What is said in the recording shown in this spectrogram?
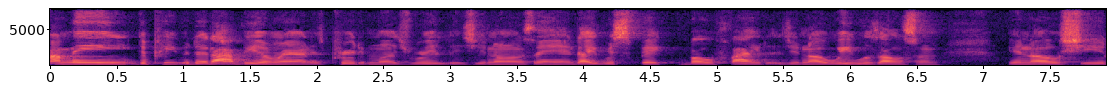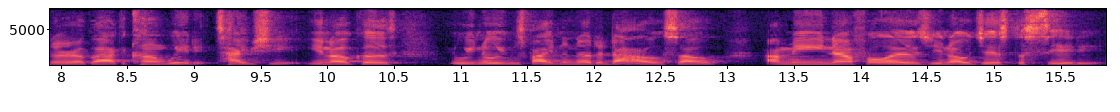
I mean, the people that I be around is pretty much realists, you know what I'm saying? They respect both fighters. You know, we was on some, you know, shit, Earl got to come with it type shit, you know, because we knew he was fighting another dog. So, I mean, now far as, you know, just the city,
